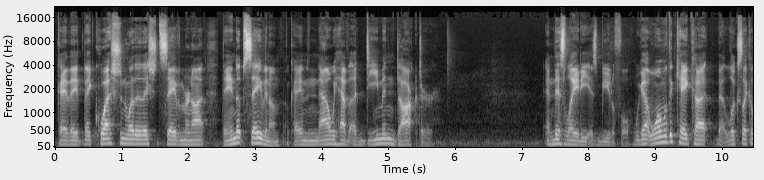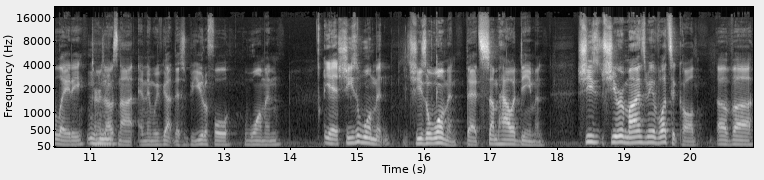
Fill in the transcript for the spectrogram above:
Okay, they, they question whether they should save him or not. They end up saving him. Okay, and now we have a demon doctor. And this lady is beautiful. We got one with a K cut that looks like a lady. Turns out it's not. And then we've got this beautiful woman. Yeah, she's a woman. She's a woman that's somehow a demon. She's she reminds me of what's it called of uh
